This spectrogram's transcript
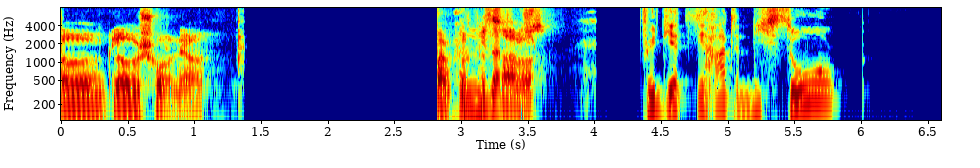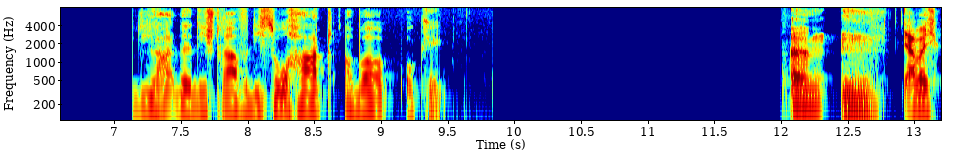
Glaube, glaube schon, ja. Frankfurt Also bezahlen ich- muss. Finde jetzt die harte nicht so. Die, ha- die Strafe nicht so hart, aber okay. Ähm, aber ich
